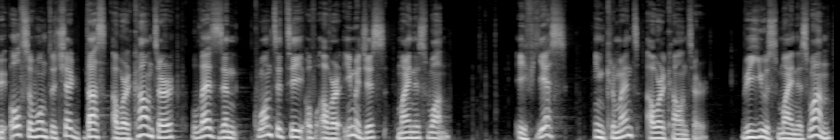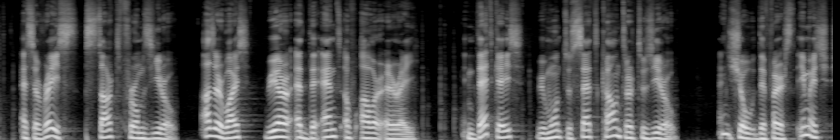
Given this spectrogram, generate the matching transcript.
we also want to check does our counter less than quantity of our images minus 1. If yes, increment our counter. We use minus 1 as arrays start from 0. Otherwise, we are at the end of our array. In that case, we want to set counter to 0 and show the first image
